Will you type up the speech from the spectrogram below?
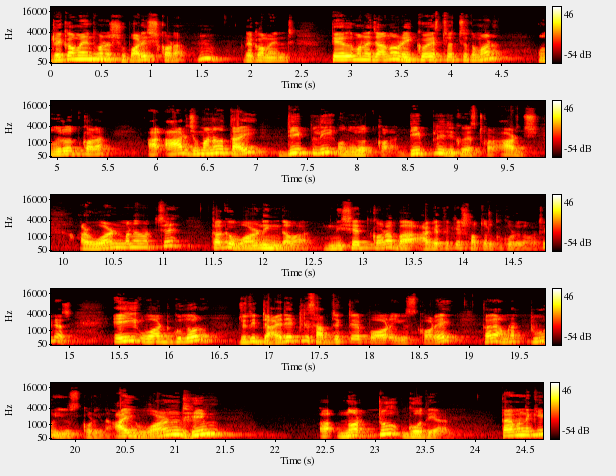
রেকমেন্ড মানে সুপারিশ করা, হুম? রেকমেন্ড টেল মানে জানো রিকোয়েস্ট হচ্ছে তোমার অনুরোধ করা। আর আর্জ মানেও তাই ডিপলি অনুরোধ করা ডিপলি রিকোয়েস্ট করা আর্জ আর ওয়ার্ন মানে হচ্ছে কাউকে ওয়ার্নিং দেওয়া, নিষেধ করা বা আগে থেকে সতর্ক করে দেওয়া, ঠিক আছে? এই ওয়ার্ডগুলোর যদি ডাইরেক্টলি সাবজেক্টের পর ইউজ করে, তাহলে আমরা টু ইউজ করি না। I warned him not to go there তার মানে কি?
